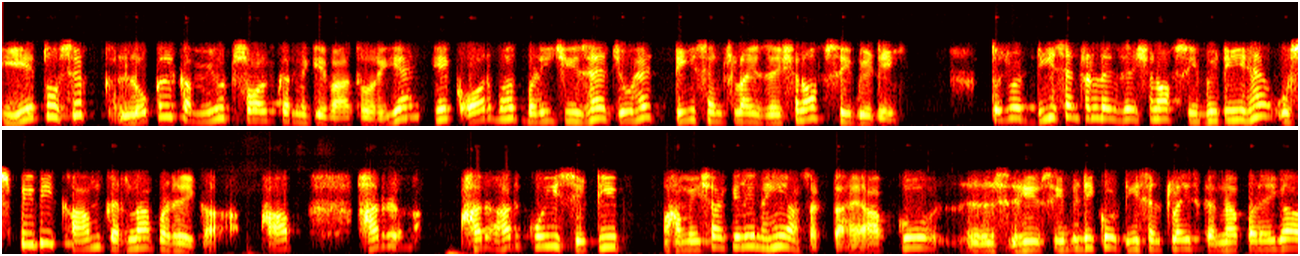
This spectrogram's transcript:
ये तो सिर्फ़ लोकल कम्यूट सॉल्व करने की बात हो रही है। एक और बहुत बड़ी चीज़ है, जो है डिसेंट्रलाइजेशन ऑफ़ सीबीडी तो जो डिसेंट्रलाइजेशन ऑफ़ सीबीडी है, उस पर भी काम करना पड़ेगा। आप हर हर हर कोई सिटी हमेशा के लिए नहीं आ सकता है। आपको सीबीडी को डिसेंट्रलाइज करना पड़ेगा।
